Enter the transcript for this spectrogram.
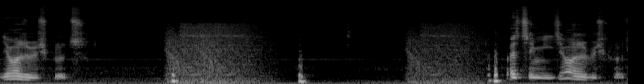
Gdzie może być klucz? Powiedzcie mi, gdzie może być klucz?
